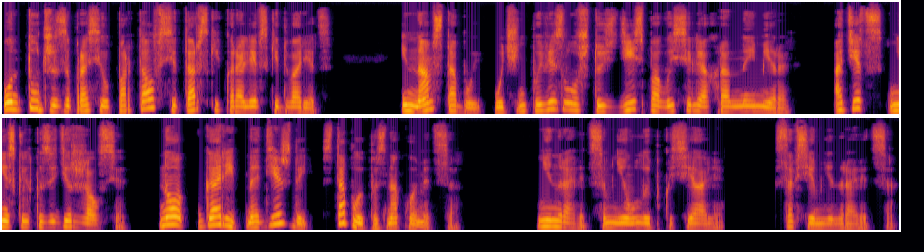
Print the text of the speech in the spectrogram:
Он тут же запросил портал в Ситарский королевский дворец. И нам с тобой очень повезло, что здесь повысили охранные меры. Отец несколько задержался, но горит надеждой с тобой познакомиться. Не нравится мне улыбка Сиали. Совсем не нравится.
